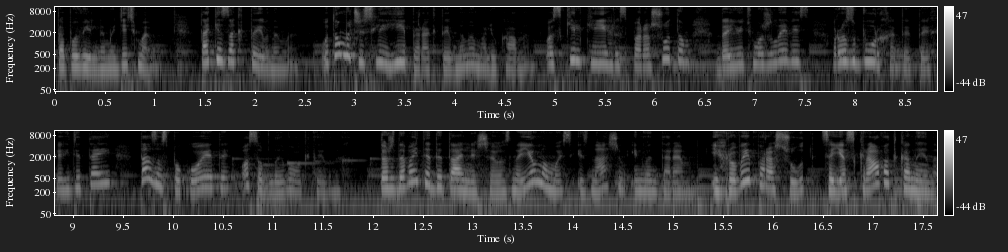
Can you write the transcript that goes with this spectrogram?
та повільними дітьми, так і з активними, у тому числі гіперактивними малюками, оскільки ігри з парашутом дають можливість розбурхати тихих дітей та заспокоїти особливо активних. Тож давайте детальніше ознайомимось із нашим інвентарем. Ігровий парашут це яскрава тканина,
